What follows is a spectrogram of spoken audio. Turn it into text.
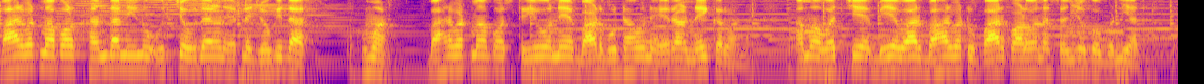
બહારવટમાં પણ ખાનદાનીનું ઉચ્ચ ઉદાહરણ એટલે જોગીદાસ ઘુમાણ. બહારવટમાં પણ સ્ત્રીઓને બાળ બુઢાઓને હેરાન નહીં કરવાના. આમાં વચ્ચે બે વાર બહારવટું પાર પાડવાના સંજોગો બન્યા હતા.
